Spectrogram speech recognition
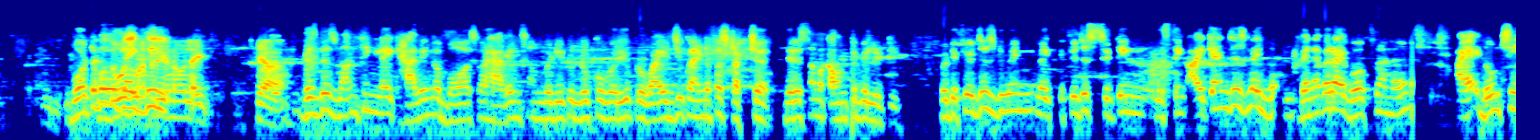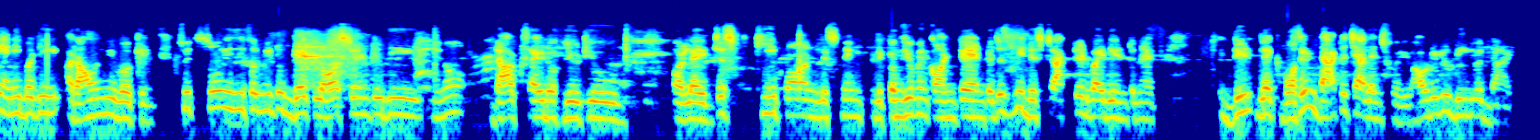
What about those like were, the you know, like yeah, there's this one thing like having a boss or having somebody to look over you provides you kind of a structure there is some accountability but if you're just doing like if you're just sitting this thing i can just like whenever i work from home i don't see anybody around me working so it's so easy for me to get lost into the you know dark side of youtube or like just keep on listening like consuming content or just be distracted by the internet did like wasn't that a challenge for you how did you deal with that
